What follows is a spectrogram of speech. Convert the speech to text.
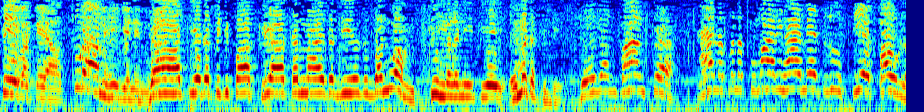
සේවකයා සුරා මෙහි ගෙනෙනු. ජාතියට පිටිපා ක්‍රියා කරන අයට දී යුතු දඬුවම් සිංහල නීතියේ එමට තිබේ. දේවයන් වහන්සේ හැලපල කුමාරි හාමිය ඇතුළු සිය පවුල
